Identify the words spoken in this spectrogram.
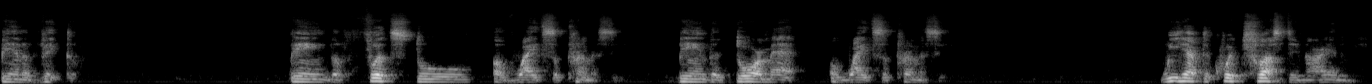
being a victim, being the footstool of white supremacy, being the doormat of white supremacy. We have to quit trusting our enemy.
